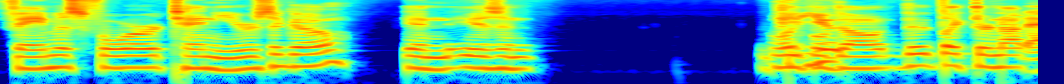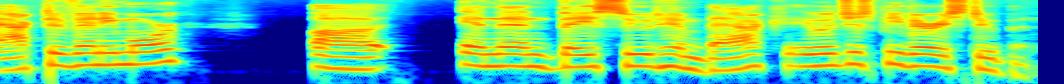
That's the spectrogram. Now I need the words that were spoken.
famous for ten years ago and isn't. Well, People you- don't they're, like they're not active anymore. Uh, and then they sued him back. It would just be very stupid.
